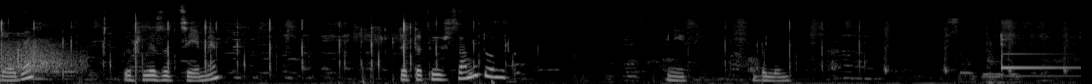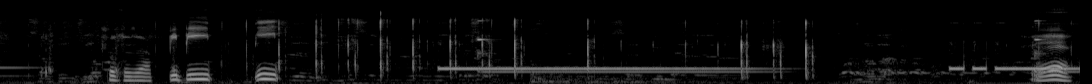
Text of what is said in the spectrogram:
Добре. Пішли за цими. Це такий ж самий домик? Ні. Блін. Що це за піп-піп? Піп. Е.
